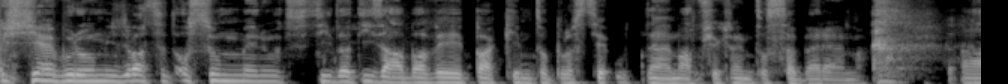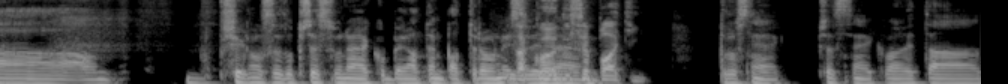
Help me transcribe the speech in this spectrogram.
ještě budou mít 28 minut z této zábavy, pak jim to prostě utnem a všechno jim to seberem. A všechno se to přesune jakoby na ten patron. Za kvalitu se platí. Prostě přesně kvalita,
